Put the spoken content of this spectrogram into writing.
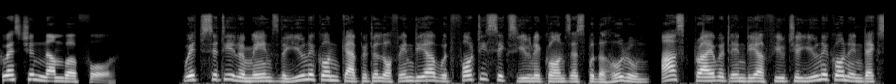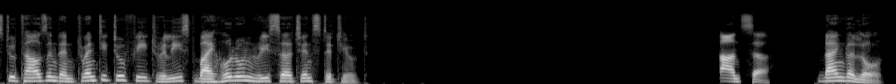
Question number 4. Which city remains the unicorn capital of India with 46 unicorns as per the Hurun? Ask Private India Future Unicorn Index 2022 feet released by Hurun Research Institute. Answer. Bangalore.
